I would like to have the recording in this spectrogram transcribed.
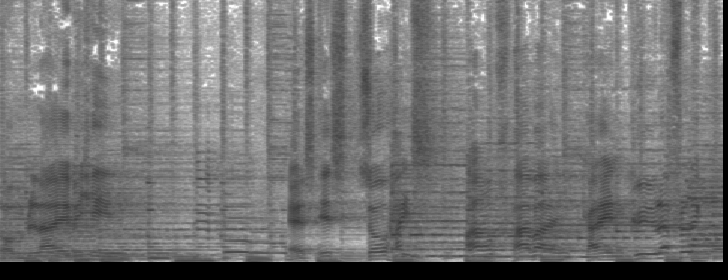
drum bleib ich hier. Es ist so heiß auf Hawaii, kein kühler Fleck.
